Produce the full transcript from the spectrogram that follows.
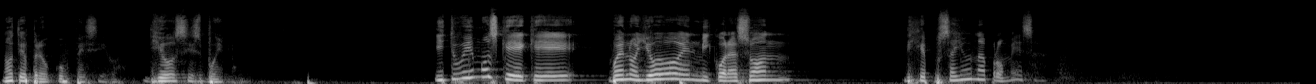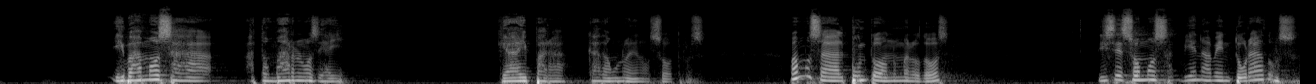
No te preocupes, hijo, Dios es bueno. Y tuvimos que, que, bueno, yo en mi corazón dije, pues hay una promesa. Y vamos a, a tomarnos de ahí que hay para cada uno de nosotros. Vamos al punto número dos. Dice, somos bienaventurados.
